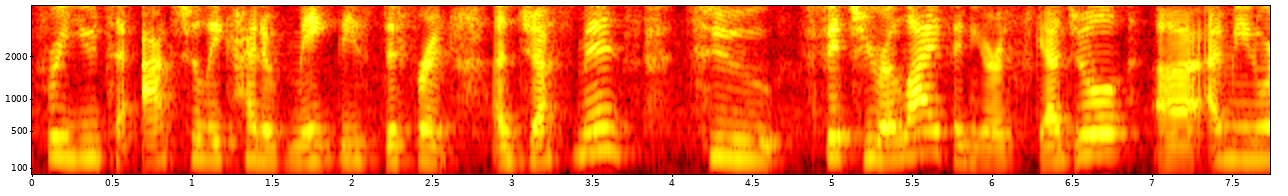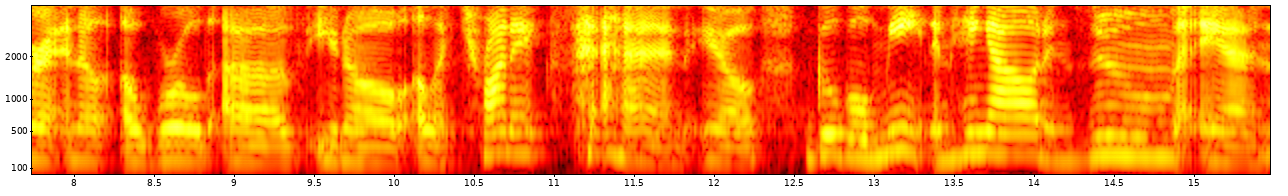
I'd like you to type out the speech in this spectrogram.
for you to actually kind of make these different adjustments to fit your life and your schedule. Uh, I mean, we're in a, a, world of, you know, electronics and, you know, Google Meet and Hangout and Zoom and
